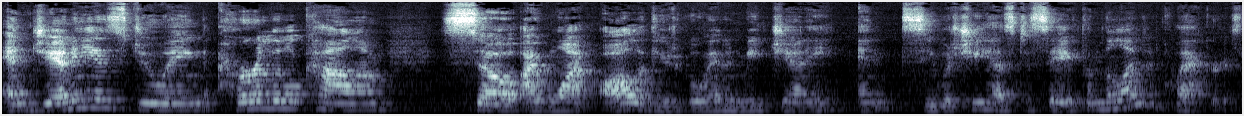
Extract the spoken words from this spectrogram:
And Jenny is doing her little column so I want all of you to go in and meet Jenny and see what she has to say from the London Quackers.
